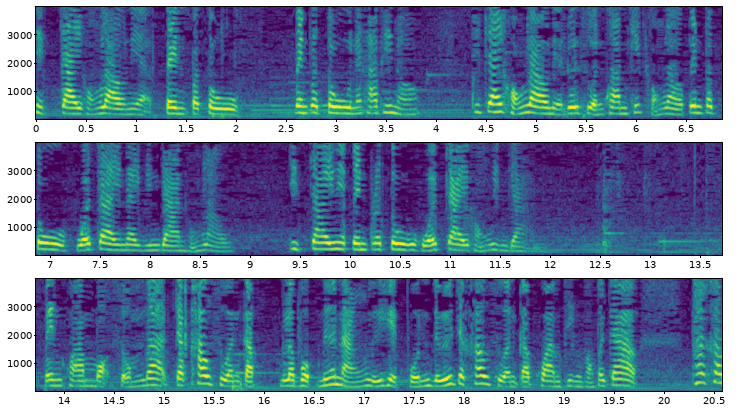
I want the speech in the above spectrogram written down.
จิตใจของเราเนี่ยเป็นประตูเป็นประตูนะคะ พี่น้อง จิตใจของเราเนี่ยโดยส่วนความคิดของเราเป็นประตูหัวใจในวิญญาณของเรา จิตใจเนี่ยเป็นประตูหัวใจของวิญญาณ เป็นความเหมาะสมว่าจะเข้าส่วนกับระบบเนื้อหนังหรือเหตุผล หรือจะเข้าส่วนกับความจริงของพระเจ้า ถ้าเข้า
